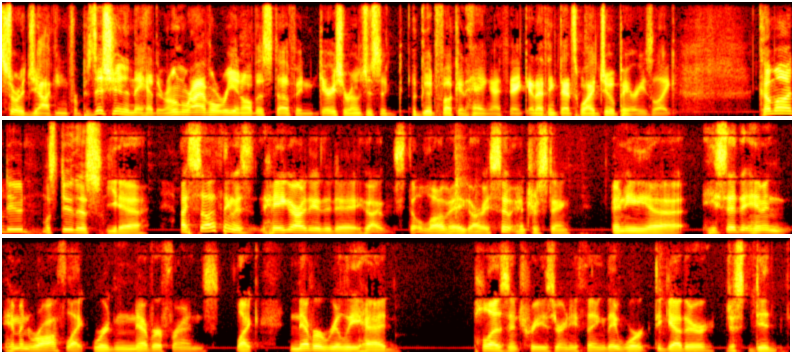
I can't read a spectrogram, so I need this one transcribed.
sort of jockeying for position and they had their own rivalry and all this stuff. And Gary Cherone's just a, a good fucking hang, I think. And I think that's why Joe Perry's like, come on, dude, let's do this. Yeah. I saw a thing with Hagar the other day, who I still love Hagar. He's so interesting. And he uh he said that him and him and Roth like were never friends. Like never really had pleasantries or anything. They worked together, just did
